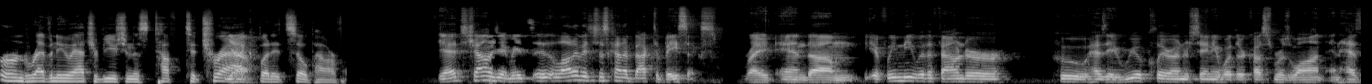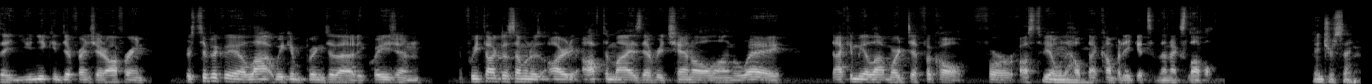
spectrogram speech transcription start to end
earned revenue attribution is tough to track, yeah. but it's so powerful. Yeah, it's challenging. I mean, it's, it, a lot of it's just kind of back to basics, right? And um, if we meet with a founder who has a real clear understanding of what their customers want and has a unique and differentiated offering, there's typically a lot we can bring to that equation. If we talk to someone who's already optimized every channel along the way, that can be a lot more difficult for us to be able to help hmm. that company get to the next level. Interesting.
